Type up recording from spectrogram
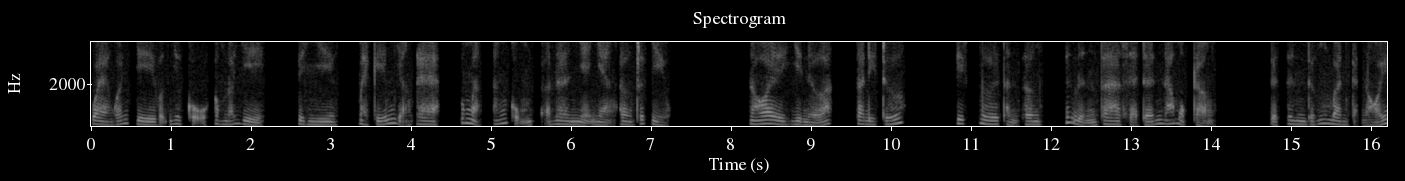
Hoàng quán chi vẫn như cũ không nói gì. Tuy nhiên, mày kiếm dẫn ra, khuôn mặt hắn cũng trở nên nhẹ nhàng hơn rất nhiều. Nói gì nữa, ta đi trước. Khi các ngươi thành thân, nhất định ta sẽ đến náo một trận. Địch tinh đứng bên cạnh nói,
